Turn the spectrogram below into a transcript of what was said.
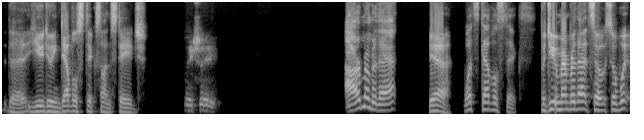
the you doing devil sticks on stage. Let me see. I remember that. Yeah, What's Devil Sticks? but do you remember that? So, so what?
